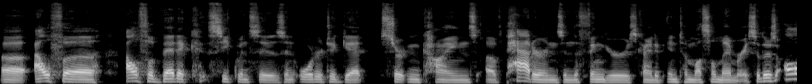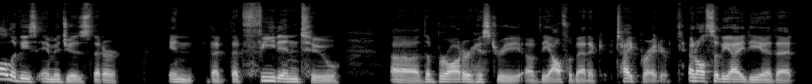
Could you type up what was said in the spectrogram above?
uh, alpha alphabetic sequences in order to get certain kinds of patterns in the fingers kind of into muscle memory. So there's all of these images that are in that that feed into uh, the broader history of the alphabetic typewriter, and also the idea that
